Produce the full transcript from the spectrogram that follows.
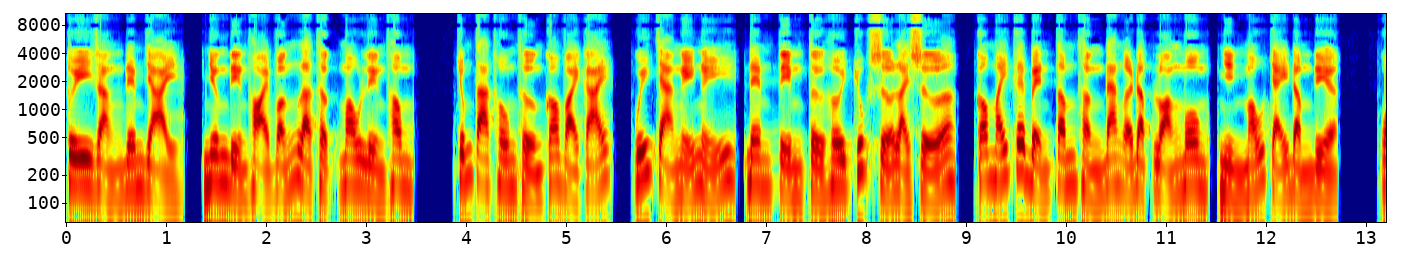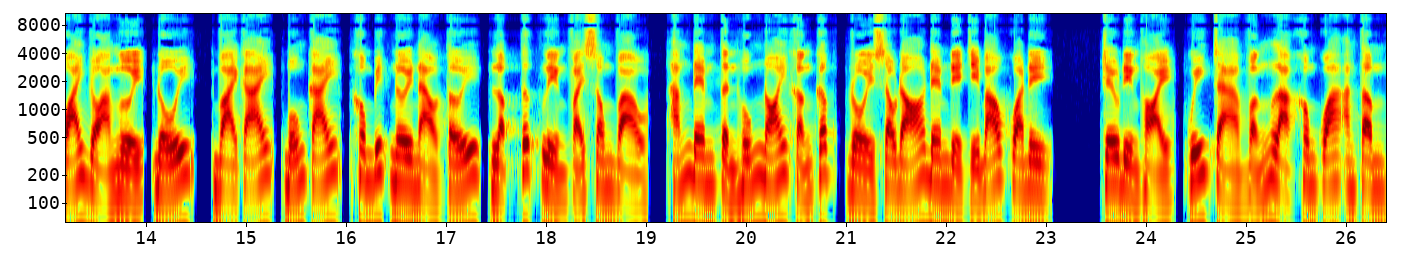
Tuy rằng đêm dài, nhưng điện thoại vẫn là thật mau liền thông. Chúng ta thôn thượng có vài cái, Quý trà nghĩ nghĩ, đem tìm từ hơi chút sửa lại sửa, có mấy cái bệnh tâm thần đang ở đập loạn môn, nhìn máu chảy đầm đìa. Quái dọa người, đối, vài cái, bốn cái, không biết nơi nào tới, lập tức liền phải xông vào, hắn đem tình huống nói khẩn cấp, rồi sau đó đem địa chỉ báo qua đi. Treo điện thoại, quý trà vẫn là không quá an tâm.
